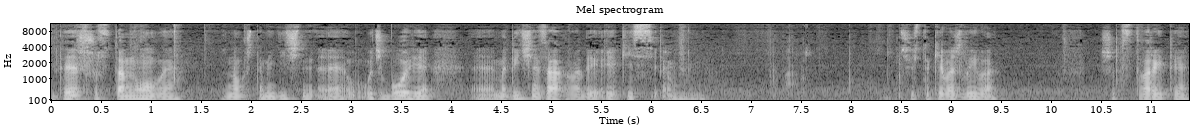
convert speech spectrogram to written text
держустанови, знову ж таки, медичні, е, учбові, е, медичні заклади, якісь ем, щось таке важливе, щоб створити е,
